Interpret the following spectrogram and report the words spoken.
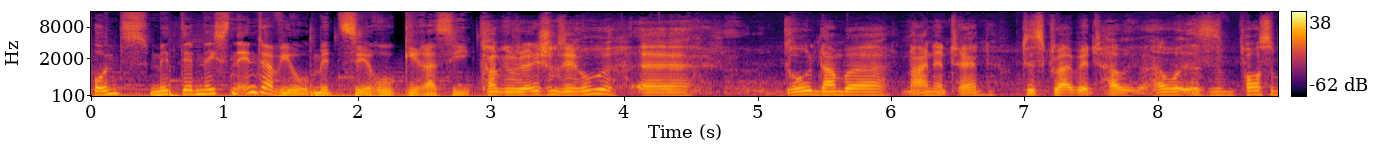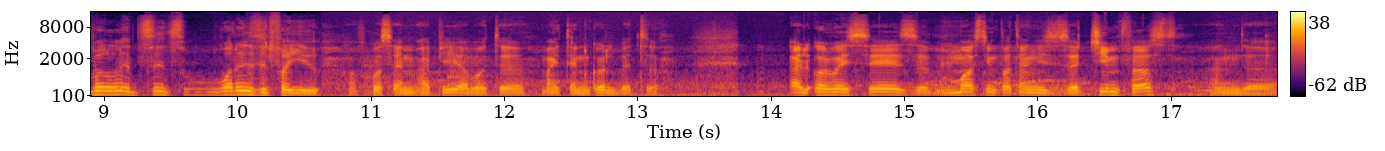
und mit dem nächsten Interview mit Serou Girassi. Congratulations, Serou. Uh goal number nine and ten. Describe it. How, how is it possible? It's, it's, what is it for you? Of course, I'm happy about uh, my 10 goal, but uh, I always say the most important is the team first. And uh,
